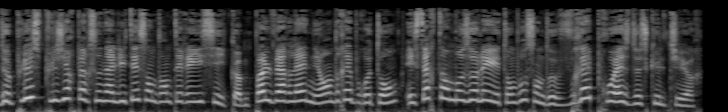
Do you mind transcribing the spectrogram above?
De plus, plusieurs personnalités sont enterrées ici, comme Paul Verlaine et André Breton, et certains mausolées et tombeaux sont de vraies prouesses de sculpture.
